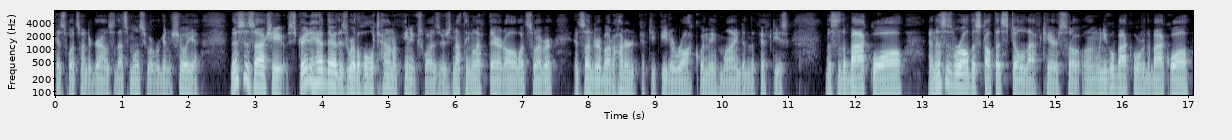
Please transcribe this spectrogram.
is what's underground. So that's mostly what we're going to show you. This is actually straight ahead there. This is where the whole town of Phoenix was. There's nothing left there at all whatsoever. It's under about 150 feet of rock when they mined in the 50s. This is the back wall, and this is where all the stuff that's still left here. So um, when you go back over the back wall,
